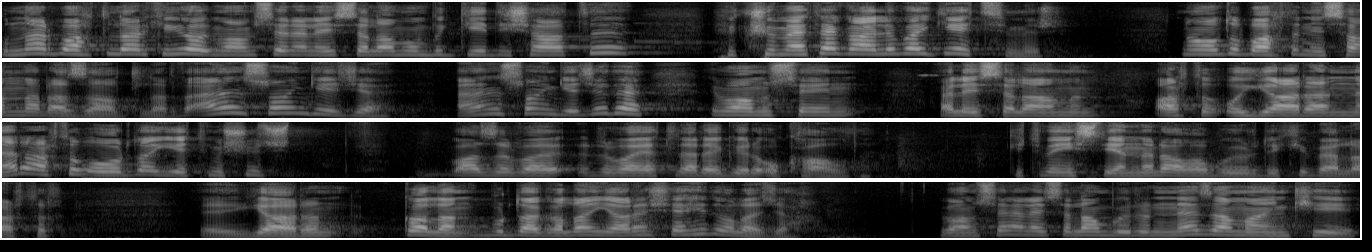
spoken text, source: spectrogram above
Bunlar baktılar ki yok İmam Hüseyin Aleyhisselam'ın bu gidişatı hükümete galiba gitmir. Ne oldu? Baktın insanlar azaldılar. Ve en son gece, en son gece de İmam Hüseyin Aleyhisselam'ın artık o yarenler artık orada 73 bazı rivayetlere göre o kaldı. Gitmeyi isteyenlere ağa buyurdu ki bəli artık e, yarın kalan, burada kalan yarın şehit olacak. İmam Hüseyin Aleyhisselam buyurur ne zaman ki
